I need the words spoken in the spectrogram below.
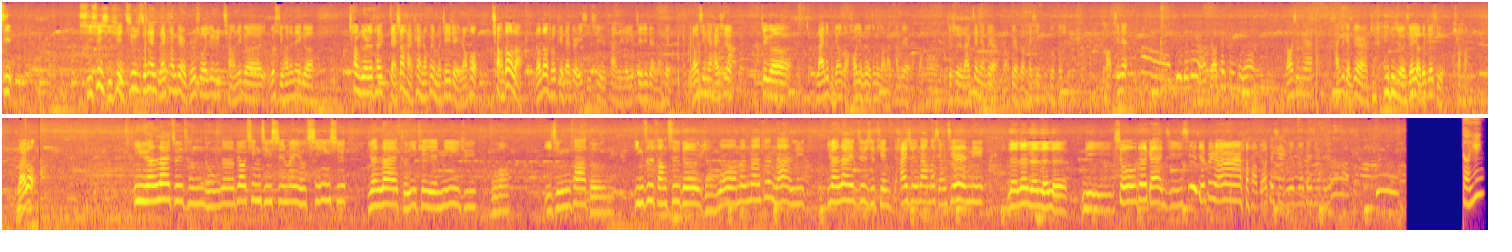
喜喜讯喜讯，就是昨天来看贝尔，不是说就是抢这个我喜欢的那个唱歌的，他在上海开演唱会嘛，J J，然后 抢到了，然后到时候可以带贝尔一起去看这个 J J 的演唱会。然后今天还是这个来的比较早，好久没有这么早来看贝尔了，然后就是来见见贝尔，然后贝尔不要太辛苦，多喝水。好，今天啊，谢谢贝尔，不要太辛苦了。然后今天还是给贝尔准备一首小小的歌曲，哈哈，来喽。原来最疼痛的表情竟是没有情绪，原来可以甜言蜜语，我已经无法更影子放肆的让我们难分难离。原来只是天，还是那么想见你，啦啦啦啦啦，你受的感激，谢谢贝儿，哈哈，不要太辛苦，也不要太辛苦呀。抖音。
